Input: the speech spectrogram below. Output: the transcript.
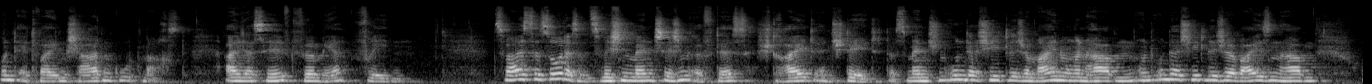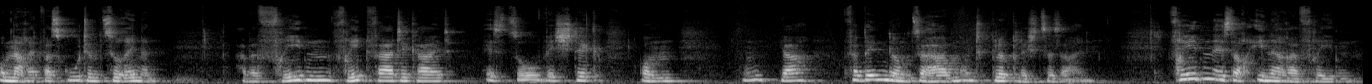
und etwaigen Schaden gut machst. All das hilft für mehr Frieden. Zwar ist es so, dass im Zwischenmenschlichen öfters Streit entsteht, dass Menschen unterschiedliche Meinungen haben und unterschiedliche Weisen haben, um nach etwas Gutem zu ringen. Aber Frieden, Friedfertigkeit ist so wichtig, um hm, ja, Verbindung zu haben und glücklich zu sein. Frieden ist auch innerer Frieden.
